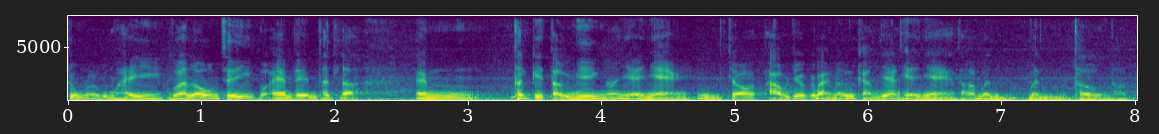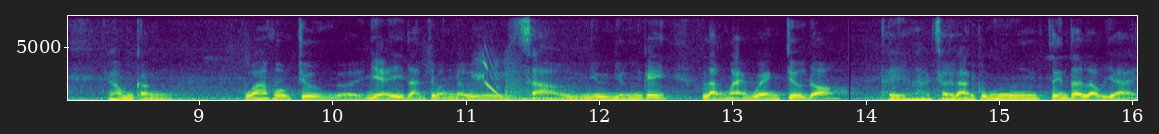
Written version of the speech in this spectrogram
chung là cũng hay quá lố một xí. Còn em thì em thích là em thích cái tự nhiên nó nhẹ nhàng cho tạo cho các bạn nữ cảm giác nhẹ nhàng thôi bình bình thường thôi. Chứ không cần quá phô trương rồi dễ làm cho bạn nữ sợ như những cái lần mà em quen trước đó. Thì thật sự là anh cũng muốn tiến tới lâu dài.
